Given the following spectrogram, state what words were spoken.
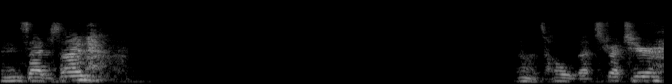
And side to side. Now let's hold that stretch here.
